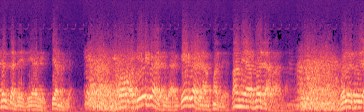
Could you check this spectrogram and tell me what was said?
ဆက်တတ်တဲ့တရားတွေပြတ်မပြတ် ဟောအကဲကဆိုတာအကဲကလာမှတ်တယ်တန်ရဖြတ်တာပါလားဘယ်လိုဆိုရ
